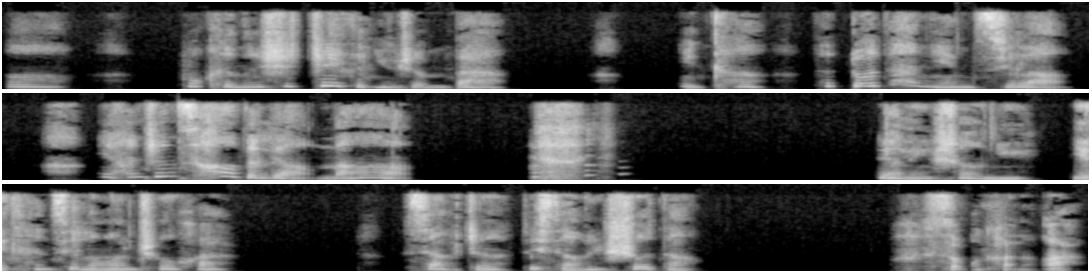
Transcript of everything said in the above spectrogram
嗯，不可能是这个女人吧？你看她多大年纪了，你还真操得了呢。妙龄少女也看见了王春花，笑着对小文说道：“怎么可能啊？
